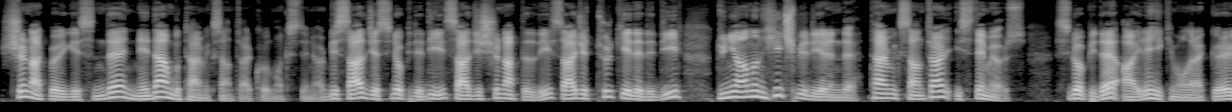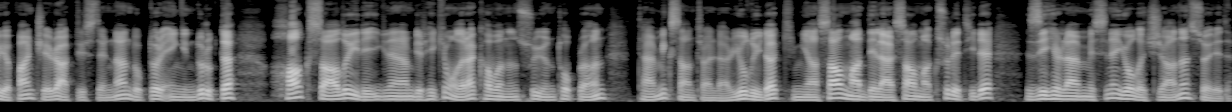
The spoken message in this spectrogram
Şırnak bölgesinde neden bu termik santral kurulmak isteniyor? Biz sadece Silopi'de değil, sadece Şırnak'ta da değil, sadece Türkiye'de de değil, dünyanın hiçbir yerinde termik santral istemiyoruz. Silopi'de aile hekimi olarak görev yapan çevre aktivistlerinden Doktor Engin Duruk da halk sağlığı ile ilgilenen bir hekim olarak havanın, suyun, toprağın termik santraller yoluyla kimyasal maddeler salmak suretiyle zehirlenmesine yol açacağını söyledi.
